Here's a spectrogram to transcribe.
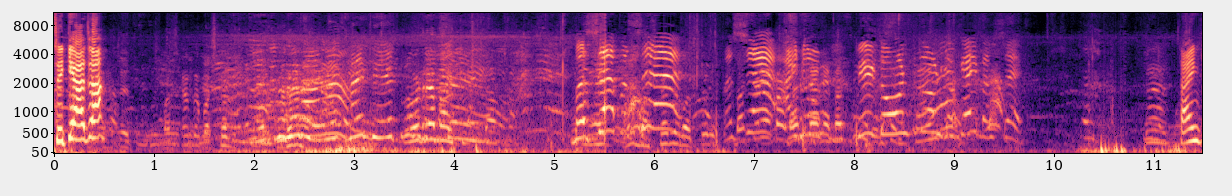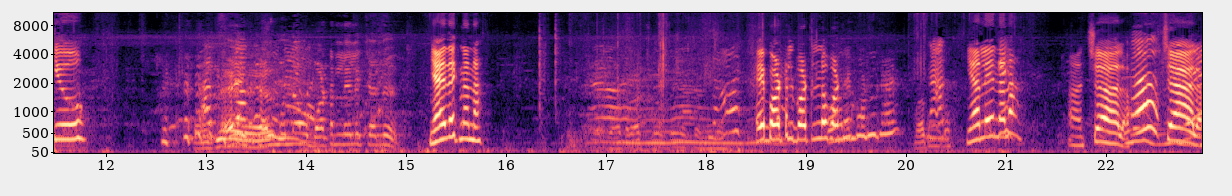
चिके आजा बस है बस है बस है I don't we don't want to get बस है थैंक यू यहाँ देख ना ए बॉटल बॉटल लो बॉटल यहाँ ले ना ना हाँ, चलो चलो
